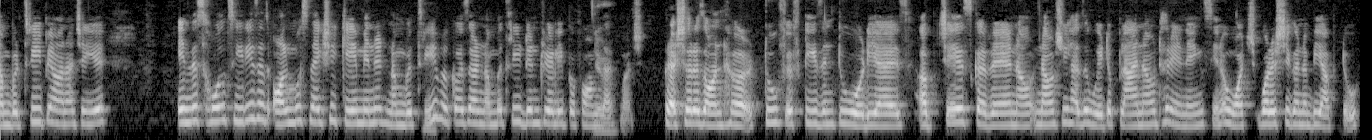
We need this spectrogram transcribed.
Number 3 pe aana chahiye in this whole series, it's almost like she came in at number three hmm. because our number three didn't really perform yeah. that much. Pressure is on her. Two fifties and two ODIs. Up chase kar now. Now she has a way to plan out her innings. You know what? What is she going to be up to?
